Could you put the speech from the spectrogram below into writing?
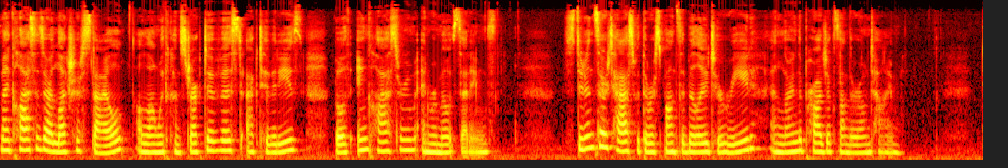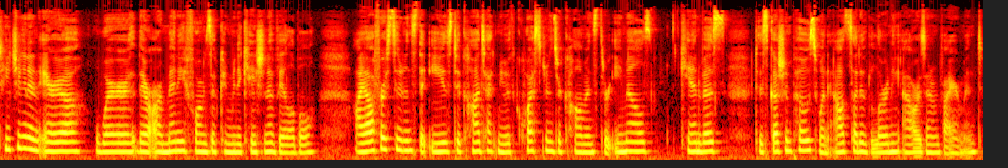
My classes are lecture style, along with constructivist activities, both in classroom and remote settings. Students are tasked with the responsibility to read and learn the projects on their own time. Teaching in an area where there are many forms of communication available, I offer students the ease to contact me with questions or comments through emails, Canvas, discussion posts when outside of the learning hours and environment.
